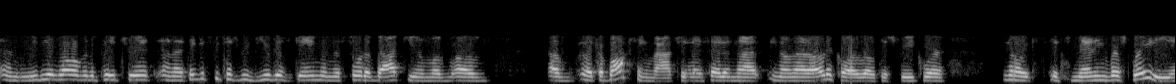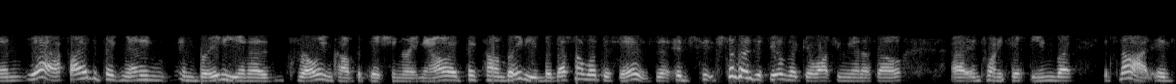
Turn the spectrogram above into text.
and the media is all over the Patriots, and I think it's because we view this game in this sort of vacuum of of of like a boxing match, as I said in that you know that article I wrote this week, where you know it's it's Manning versus Brady, and yeah, if I had to pick Manning and Brady in a throwing competition right now, I'd pick Tom Brady, but that's not what this is. It's it, sometimes it feels like you're watching the NFL uh, in 2015, but it's not. It's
